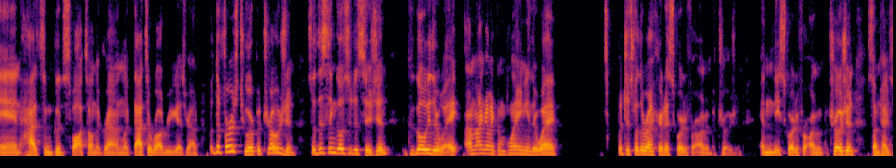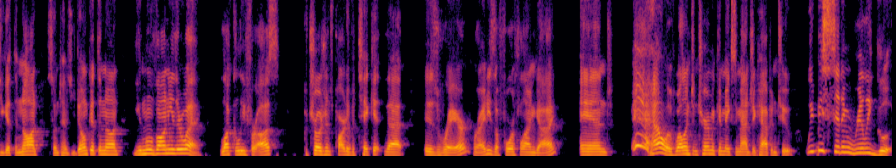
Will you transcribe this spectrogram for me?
and had some good spots on the ground. Like that's a Rodriguez round. But the first two are Petrosyan. So this thing goes to decision. It could go either way. I'm not going to complain either way. But just for the record, I scored it for Armen Petrosyan. And they scored it for Armen Petrosyan. Sometimes you get the nod, sometimes you don't get the nod. You move on either way. Luckily for us, Petrosyan's part of a ticket that is rare, right? He's a fourth line guy. And yeah, hell, if Wellington Turman can make some magic happen too, we'd be sitting really good.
